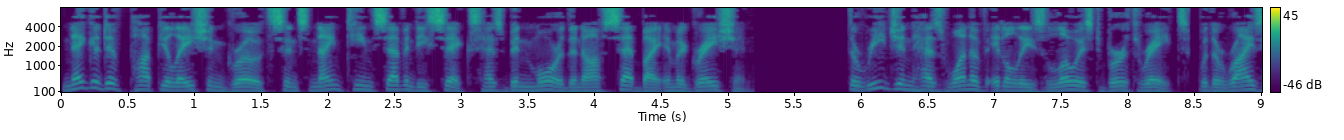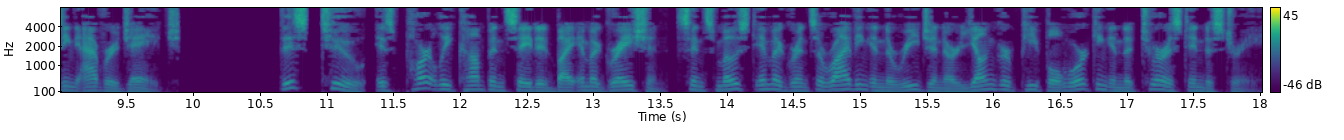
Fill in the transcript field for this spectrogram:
Negative population growth since 1976 has been more than offset by immigration. The region has one of Italy's lowest birth rates, with a rising average age. This, too, is partly compensated by immigration, since most immigrants arriving in the region are younger people working in the tourist industry.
